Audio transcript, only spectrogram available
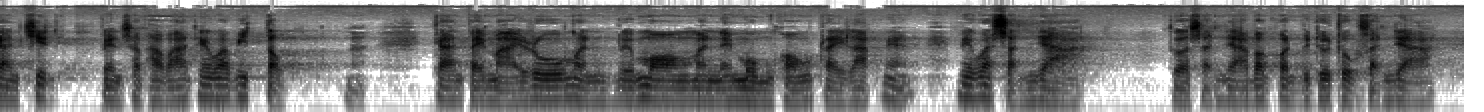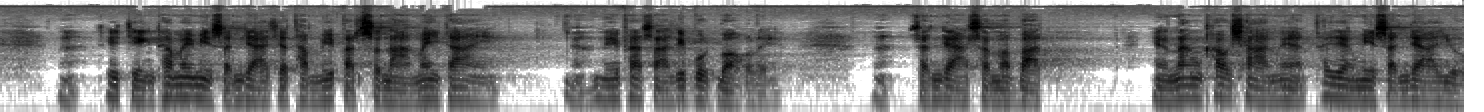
การคิดเป็นสภาวะเรียกว่าวิตกการไปหมายรู้มันหรือมองมันในมุมของไตรลักษณ์เนี่ยเรียกว่าสัญญา ตัวสัญญาบางคนไปดูถูกสัญญาที่จริงถ้าไม่มีสัญญาจะทำวิปัสสนาไม่ได้นี่ภาษาลิบุตรบอกเลยสัญญาสมบัติอย่างนั่งเข้าฌานเนี่ยถ้ายังมีสัญญาอยู่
